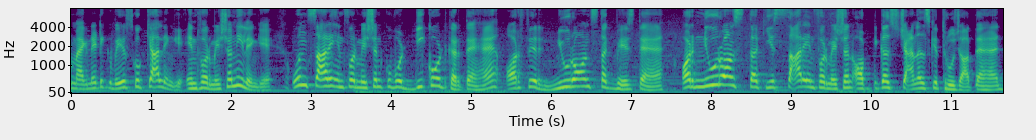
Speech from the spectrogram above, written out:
इलेक्ट्रोमैग्नेटिक वेव्स को क्या लेंगे? इंफॉर्मेशन ही लेंगे। उन सारे इंफॉर्मेशन को वो डिकोड करते हैं और फिर न्यूरॉन्स तक भेजते हैं और न्यूरॉन्स तक ये सारे इंफॉर्मेशन ऑप्टिकल्स चैनल्स के थ्रू जाते हैं।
